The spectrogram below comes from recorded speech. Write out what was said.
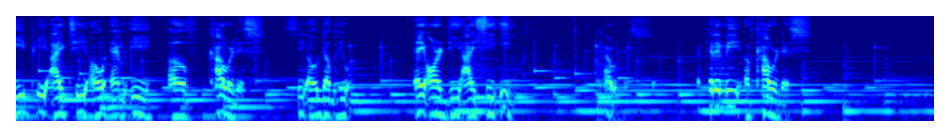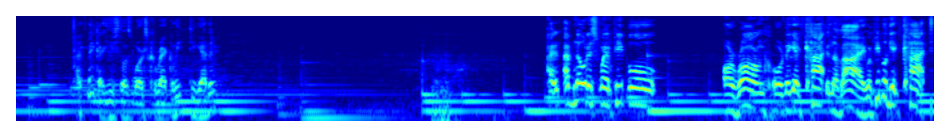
E P I T O M E, of cowardice. C O W A R D I C E. Cowardice. Epitome of cowardice. I think I used those words correctly together. I, I've noticed when people are wrong or they get caught in a lie, when people get caught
